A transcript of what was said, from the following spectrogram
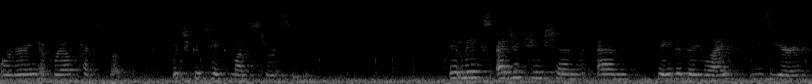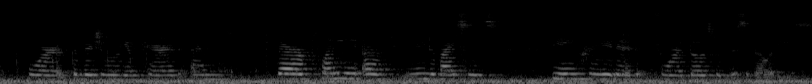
ordering a Braille textbook, which could take months to receive. It makes education and day-to-day -day life easier for the visually impaired, and there are plenty of new devices being created for those with disabilities.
